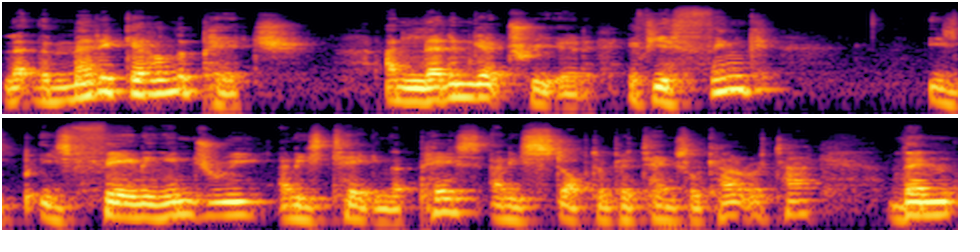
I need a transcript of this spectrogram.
let the medic get on the pitch, and let him get treated. If you think he's, he's feigning injury and he's taking the piss and he's stopped a potential counter attack, then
